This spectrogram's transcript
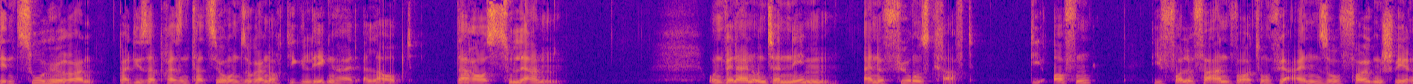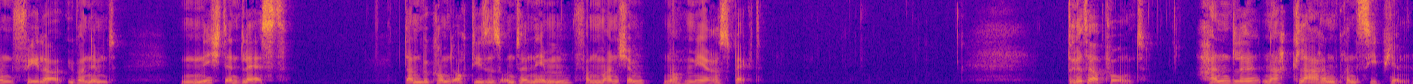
den Zuhörern bei dieser Präsentation sogar noch die Gelegenheit erlaubt, daraus zu lernen. Und wenn ein Unternehmen eine Führungskraft, die offen die volle Verantwortung für einen so folgenschweren Fehler übernimmt, nicht entlässt, dann bekommt auch dieses Unternehmen von manchem noch mehr Respekt. Dritter Punkt. Handle nach klaren Prinzipien.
